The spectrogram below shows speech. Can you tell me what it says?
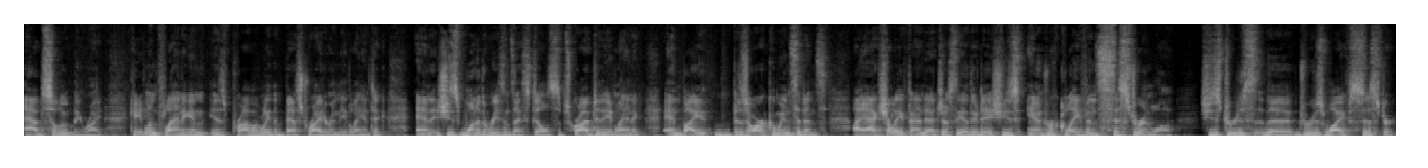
absolutely right. Caitlin Flanagan is probably the best writer in The Atlantic, and she's one of the reasons I still subscribe to The Atlantic. And by bizarre coincidence, I actually found out just the other day she's Andrew Klavan's sister-in-law. She's Drew's, the, Drew's wife's sister.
